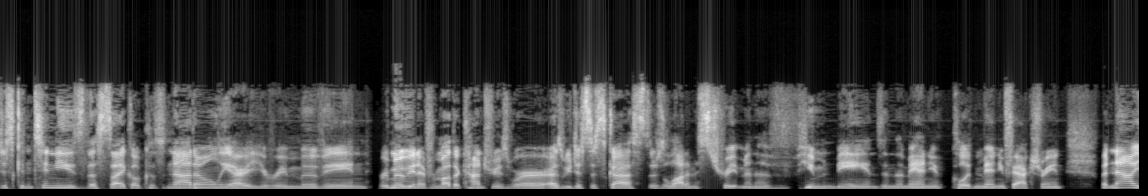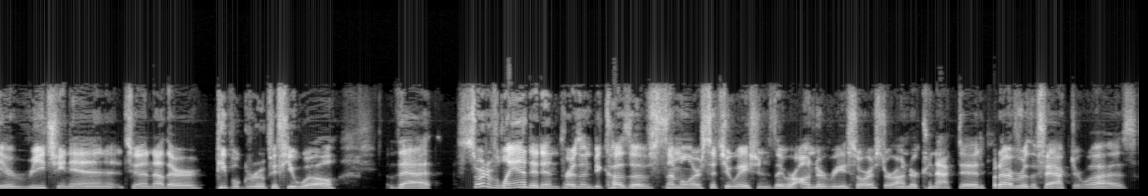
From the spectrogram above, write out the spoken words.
just continues the cycle because not only are you removing removing it from other countries where as we just discussed there's a lot of mistreatment of human beings in the manu- clothing manufacturing but now you're reaching in to another people group if you will that sort of landed in prison because of similar situations they were under resourced or under connected whatever the factor was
